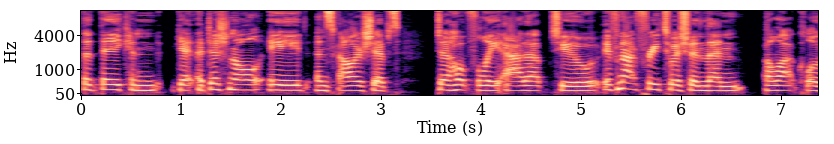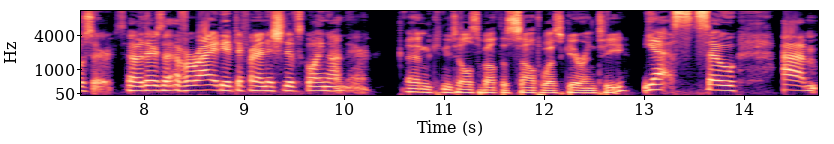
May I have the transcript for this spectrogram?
that they can get additional aid and scholarships to hopefully add up to, if not free tuition, then a lot closer. So, there's a, variety of different initiatives going on there. And can you tell us about the Southwest Guarantee? Yes. So um,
